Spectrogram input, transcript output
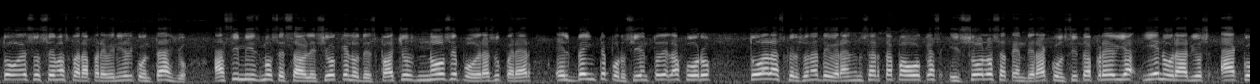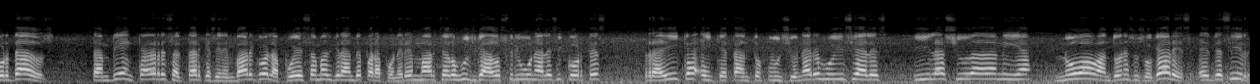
todos esos temas para prevenir el contagio. Asimismo, se estableció que en los despachos no se podrá superar el 20% del aforo, todas las personas deberán usar tapabocas y solo se atenderá con cita previa y en horarios acordados. También cabe resaltar que, sin embargo, la apuesta más grande para poner en marcha los juzgados, tribunales y cortes radica en que tanto funcionarios judiciales y la ciudadanía no abandonen sus hogares, es decir,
